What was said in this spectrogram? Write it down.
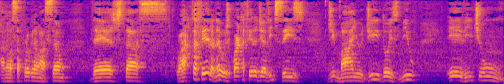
a nossa programação destas quarta-feira, né? Hoje, quarta-feira, dia 26 de maio de 2021.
